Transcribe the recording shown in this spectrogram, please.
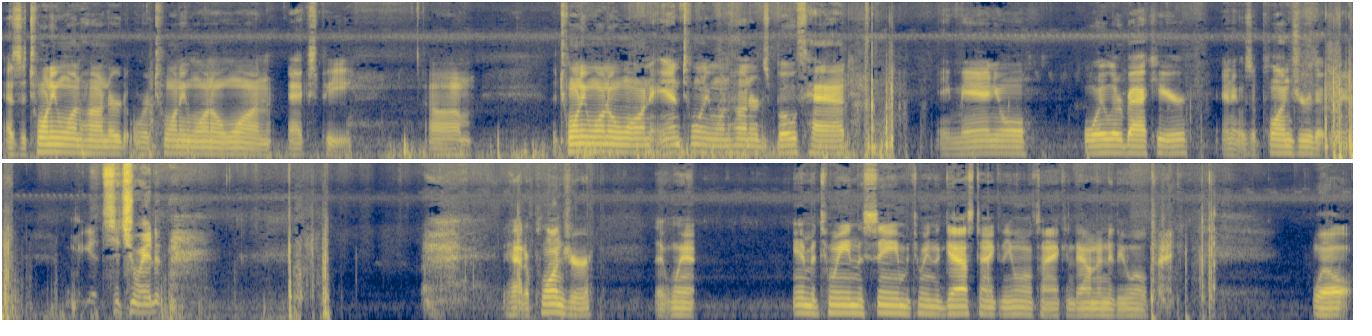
as a 2100 or 2101 XP. Um, the 2101 and 2100s both had a manual oiler back here, and it was a plunger that went, let me get situated. It had a plunger that went in between the seam between the gas tank and the oil tank and down into the oil tank. Well,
